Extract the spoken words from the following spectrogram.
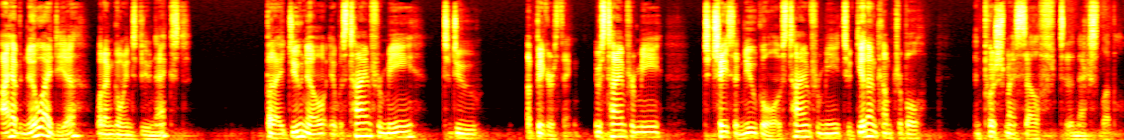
I have no idea what I'm going to do next. But I do know it was time for me to do a bigger thing, It was time for me to chase a new goal. It was time for me to get uncomfortable and push myself to the next level.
